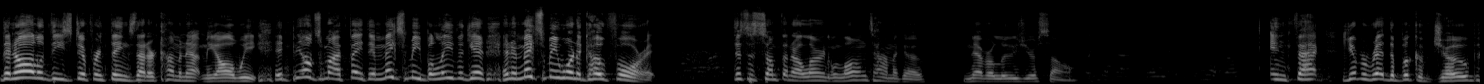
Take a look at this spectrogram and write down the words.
than all of these different things that are coming at me all week. It builds my faith, it makes me believe again, and it makes me want to go for it. This is something I learned a long time ago. Never lose your song. In fact, you ever read the book of Job?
